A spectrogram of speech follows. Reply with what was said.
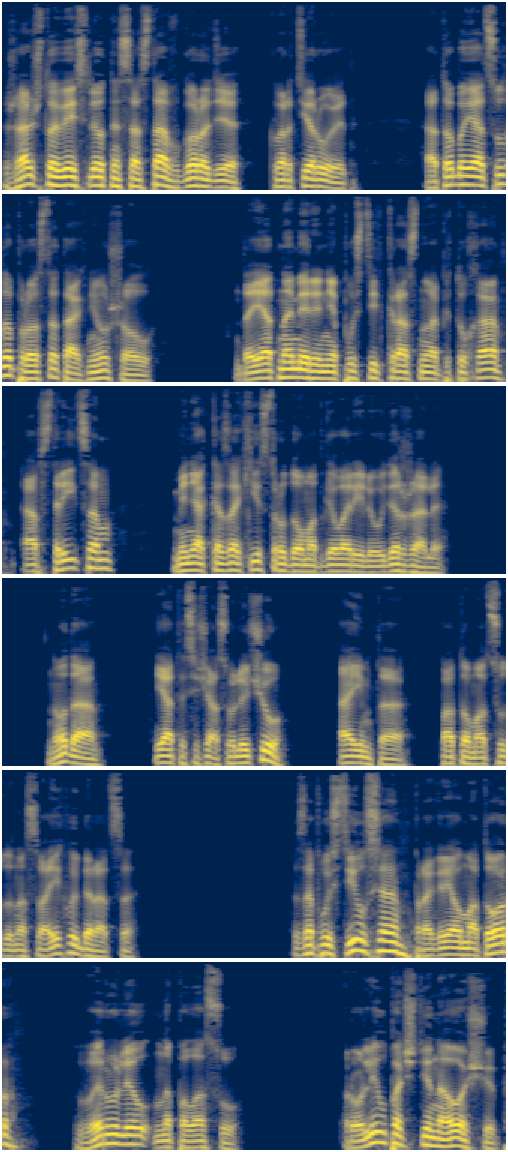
Жаль, что весь летный состав в городе квартирует, а то бы я отсюда просто так не ушел. Да и от намерения пустить красного петуха австрийцам меня казаки с трудом отговорили, удержали. Ну да, я-то сейчас улечу, а им-то потом отсюда на своих выбираться. Запустился, прогрел мотор, вырулил на полосу. Рулил почти на ощупь,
